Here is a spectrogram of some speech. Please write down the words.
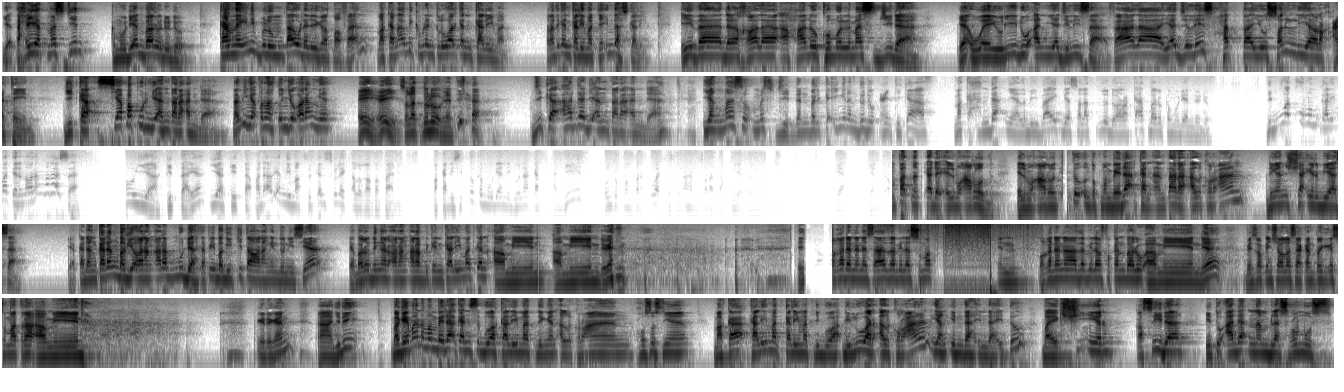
Ya tahiyat masjid kemudian baru duduk. Karena ini belum tahu dari Ghatafan, maka Nabi kemudian keluarkan kalimat. Perhatikan kalimatnya indah sekali. Idza dakhala ahadukumul masjida ya wa yuridu an yajlisa fala yajlis hatta yusalli rak'atain. Jika siapa pun di antara Anda, Nabi nggak pernah tunjuk orangnya. Hei, hei, salat dulu. Tidak. Jika ada di antara Anda yang masuk masjid dan berkeinginan duduk i'tikaf, maka hendaknya lebih baik dia salat dulu dua rakaat baru kemudian duduk. Dibuat umum kalimatnya dan orang merasa, oh iya kita ya, iya kita. Padahal yang dimaksudkan Sulaik al-Ghatafani. Maka di situ kemudian digunakan hadis untuk memperkuat kesunahan salat tahiyatul masjid. Ya. Keempat nanti ada ilmu arud. Ilmu arud itu untuk membedakan antara Al-Quran dengan syair biasa. Ya, kadang-kadang bagi orang Arab mudah, tapi bagi kita orang Indonesia, ya baru dengar orang Arab bikin kalimat kan amin, amin, gitu kan. Nasa'adha bila sumat baru amin ya. Besok insya Allah saya akan pergi ke Sumatera amin. gitu kan? Nah, jadi bagaimana membedakan sebuah kalimat dengan Al-Quran khususnya maka kalimat-kalimat di, di luar Al-Quran yang indah-indah itu baik syair, Kasidah itu ada 16 rumus.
